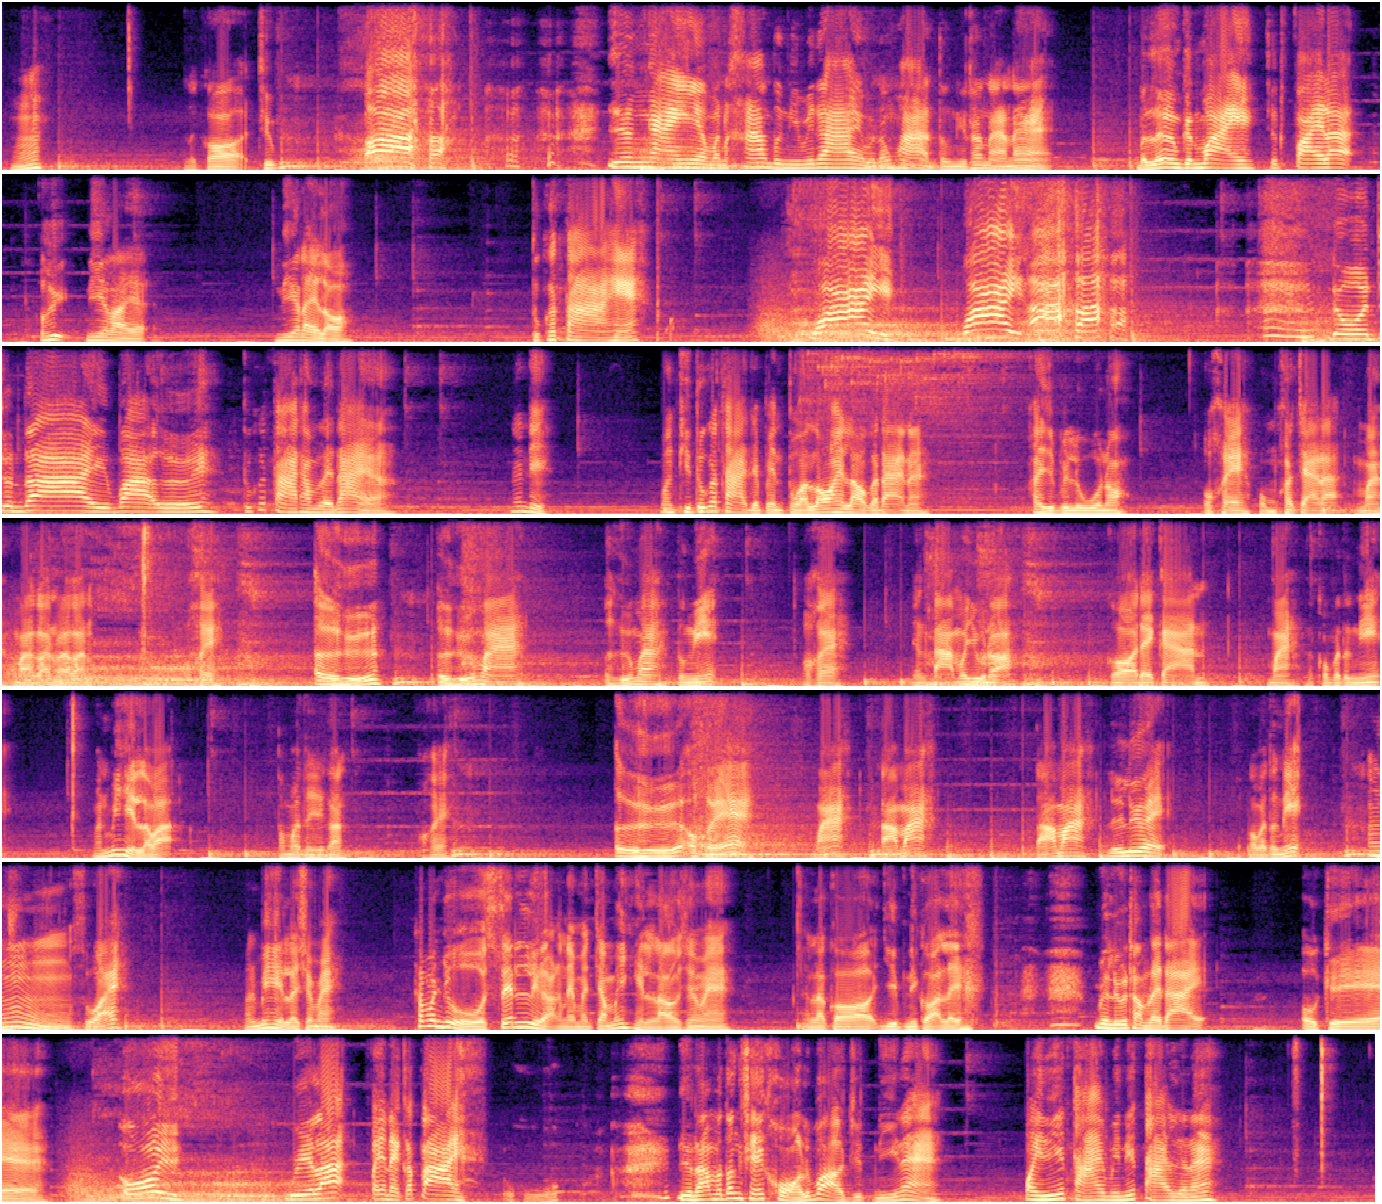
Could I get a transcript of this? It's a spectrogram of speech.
หืมแล้วก็ชึบอ้า ยังไงอะมันข้ามตรงนี้ไม่ได้ มันต้องผ่านตรงนี้เท่านั้นน่ะมันเริ่มกันไวจะไปละเฮ้ยนี่อะไรอะนี่อะไรเหรอ ตุ๊กตาแฮะว้ายว้ายอ้าโดนจนได้บ้าเอ้ยตุ๊กตาทำอะไรได้อะนั่นดิบางทีตุ๊กตาจะเป็นตัวล่อให้เราก็ได้นะ ใครจะไปรู้เนาะโอเค ผมเข้าใจละมามาก่อนมาก่อน โอเค เออหือ เออหือมา เออหือมาตรงนี้ โอเค ยังตามมาอยู่เนาะ ก็ได้การ มาแล้วก็มาตรงนี้ มันไม่เห็นแล้วอะต้องมาตรงนี้ก่อน โอเค เออหือ โอเค มา ตามมา ตามมาเรื่อยๆลงไปตรงนี้ อืมสวย มันไม่เห็นแล้วใช่ไหม ถ้ามันอยู่เส้นเหลืองเนี่ยมันจะไม่เห็นเราใช่ไหม แล้วก็หยิบนี้ก่อนเลย ไม่รู้ทำอะไรได้ โอเค โอ้ย เวละไปไหนก็ตาย โอ้โห เดี๋ยวนะมันต้องใช้ของหรือเปล่าจุดนี้น่ะไปนี้ตายไปนี้ตายเลยนะ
